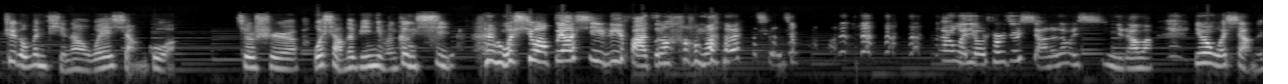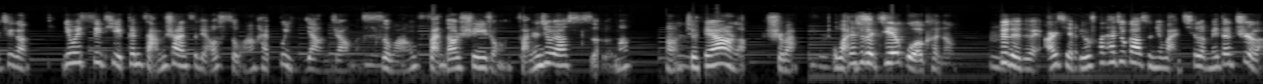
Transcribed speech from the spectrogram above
这个问题呢，我也想过。就是我想的比你们更细，我希望不要吸引力法则好吗？求求。但是我有时候就想的那么细，你知道吗？因为我想的这个因为 CT 跟咱们上一次聊死亡还不一样，你知道吗？嗯死亡反倒是一种，反正就要死了嘛，啊，嗯就这样了，是吧？晚期那是个结果可能。对对对，而且比如说他就告诉你晚期了，没得治了，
